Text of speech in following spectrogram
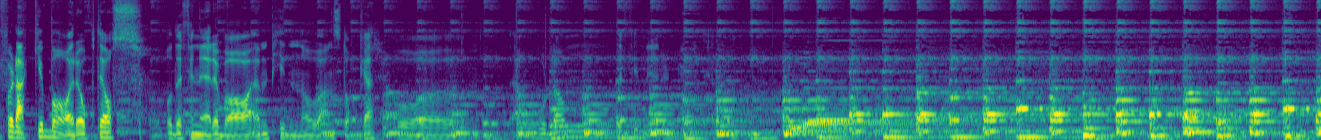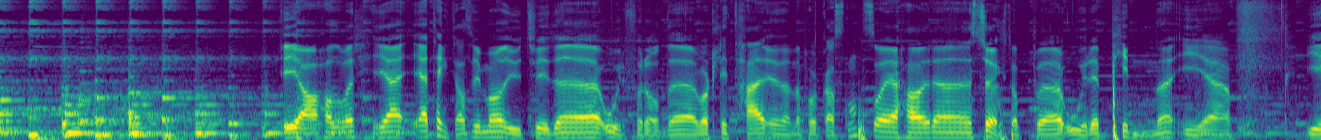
For det er ikke bare opp til oss å definere hva en pinne og hva en stokk er. Og ja, hvordan definerer du det? Ja, Halvor. Jeg, jeg tenkte at vi må utvide ordforrådet vårt litt her i denne podkasten. Så jeg har uh, søkt opp uh, ordet pinne i, eh, i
